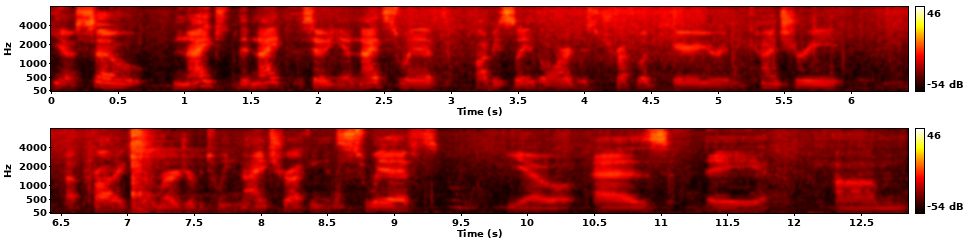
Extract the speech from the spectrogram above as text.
you know, so night the night, so you know, Knight Swift, obviously the largest truckload carrier in the country, a product of a merger between Knight Trucking and Swift. You know, as a um,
